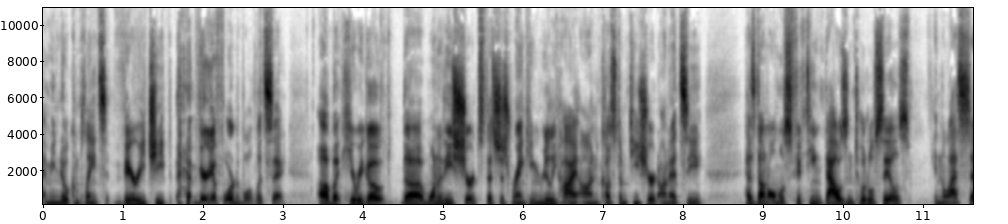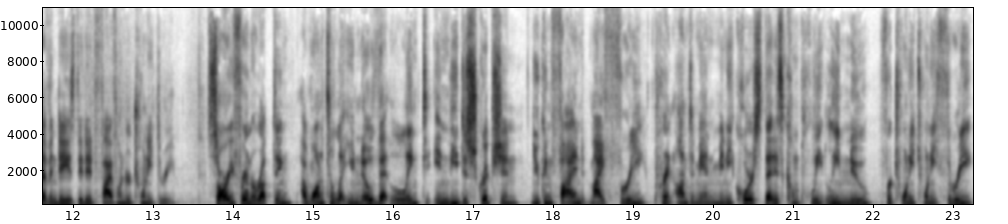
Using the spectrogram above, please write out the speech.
I mean, no complaints. Very cheap, very affordable, let's say. Uh, but here we go. The one of these shirts that's just ranking really high on custom T-shirt on Etsy has done almost 15,000 total sales. In the last seven days, they did 523. Sorry for interrupting. I wanted to let you know that linked in the description, you can find my free print on demand mini course that is completely new for 2023.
